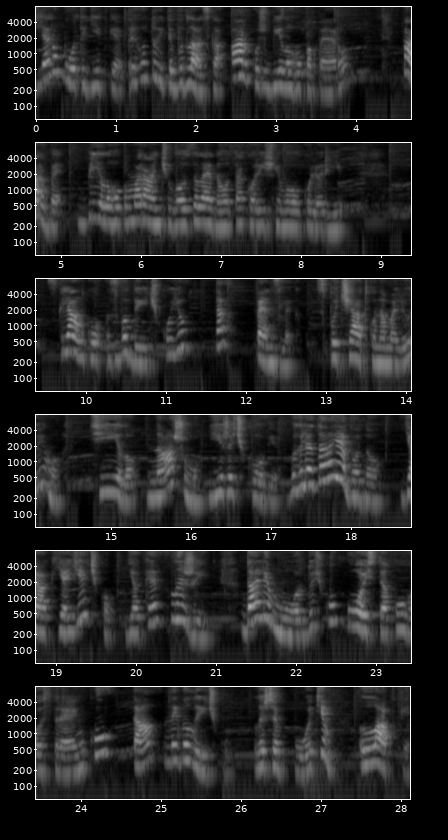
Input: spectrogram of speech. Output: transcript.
Для роботи, дітки, приготуйте, будь ласка, аркуш білого паперу, фарби білого, помаранчевого, зеленого та коричневого кольорів, склянку з водичкою пензлик. Спочатку намалюємо тіло нашому їжачкові. Виглядає воно як яєчко, яке лежить. Далі мордочку, ось таку гостреньку та невеличку. Лише потім лапки.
